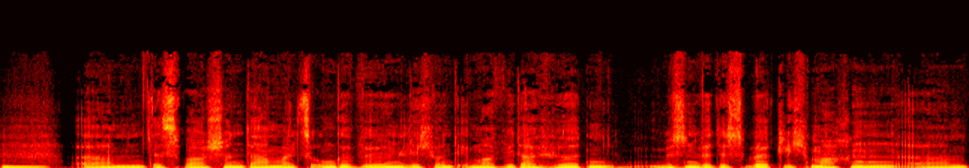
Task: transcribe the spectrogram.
Mhm. Ähm, das war schon damals ungewöhnlich und immer wieder Hürden, müssen wir das wirklich machen? Ähm,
